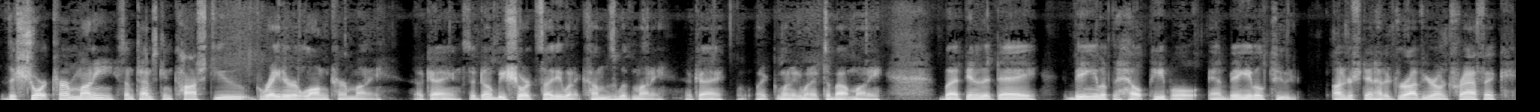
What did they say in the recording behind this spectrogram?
The short term money sometimes can cost you greater long term money. Okay. So don't be short sighted when it comes with money. Okay. Like when, it, when it's about money. But at the end of the day, being able to help people and being able to understand how to drive your own traffic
